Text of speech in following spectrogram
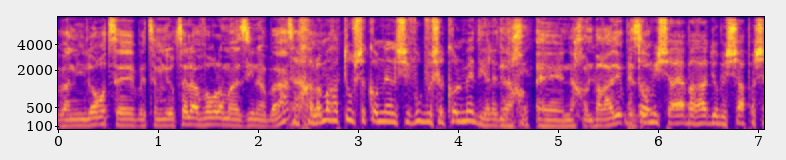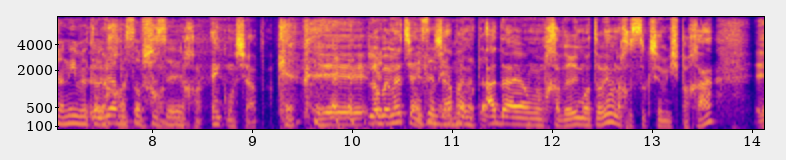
ואני לא רוצה, בעצם אני רוצה לעבור למאזין הבא. זה החלום הרטוב של כל מנהל שיווק ושל כל מדיה לדעתי. נכון, אה, נכון, ברדיו. בתור וזו- מי שהיה ברדיו בשאפה שנים, ואתה יודע נכון, בסוף נכון, שזה... נכון, אין כמו שפה. כן. אה, לא, באמת שאין כמו אתה. עד היום הם חברים מאוד טובים, אנחנו סוג של משפחה. אה,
